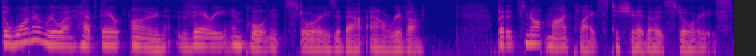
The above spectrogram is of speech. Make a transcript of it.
The Wonnarua have their own very important stories about our river, but it's not my place to share those stories.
